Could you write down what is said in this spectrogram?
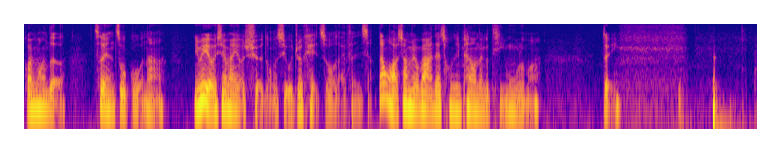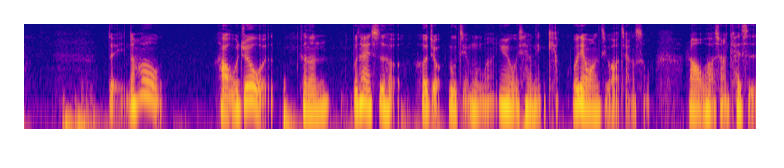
官方的测验做过，那里面有一些蛮有趣的东西，我就可以之后来分享。但我好像没有办法再重新看到那个题目了嘛？对，对，然后好，我觉得我可能不太适合喝酒录节目嘛，因为我现在有点呛，我有点忘记我要讲什么。然后我好像开始，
